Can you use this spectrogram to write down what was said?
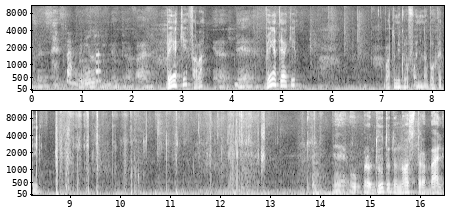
Sabrina. Vem aqui falar. Vem até aqui. Bota o microfone na boca dele. É, o produto do nosso trabalho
